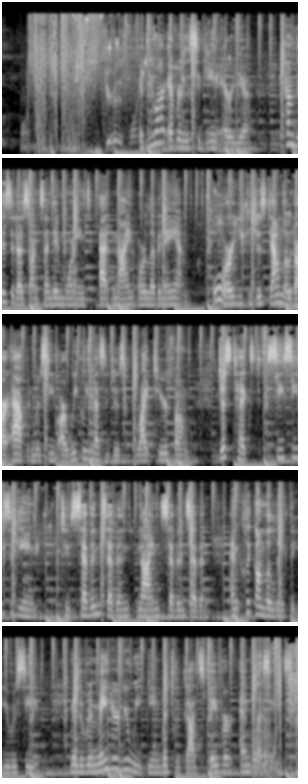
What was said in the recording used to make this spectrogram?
If you are ever in the Seguin area, come visit us on Sunday mornings at 9 or 11 a.m. Or you can just download our app and receive our weekly messages right to your phone. Just text CC Seguin to 77977 and click on the link that you receive. May the remainder of your week be enriched with God's favor and blessings.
